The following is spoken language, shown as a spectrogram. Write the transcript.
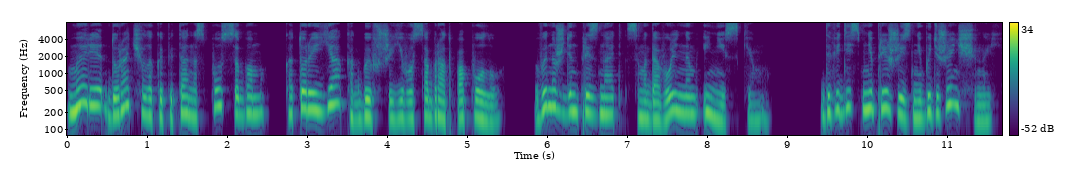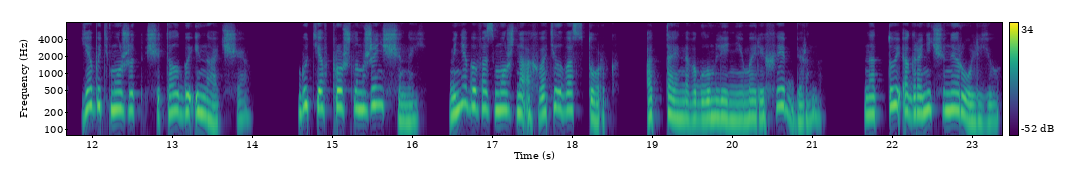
Мэри дурачила капитана способом, который я, как бывший его собрат по полу, вынужден признать самодовольным и низким. Доведись мне при жизни быть женщиной, я, быть может, считал бы иначе. Будь я в прошлом женщиной, меня бы, возможно, охватил восторг от тайного глумления Мэри Хэбберн над той ограниченной ролью,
